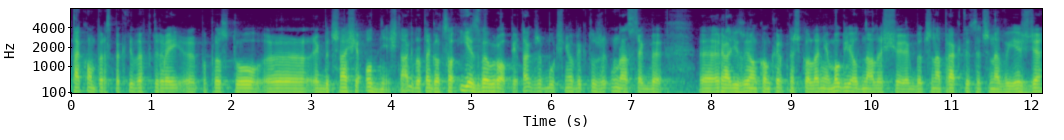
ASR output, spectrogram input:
taką perspektywę, w której po prostu jakby trzeba się odnieść tak, do tego, co jest w Europie, tak, żeby uczniowie, którzy u nas jakby e, realizują konkretne szkolenie, mogli odnaleźć się jakby czy na praktyce, czy na wyjeździe,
